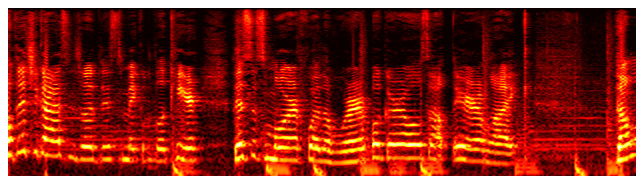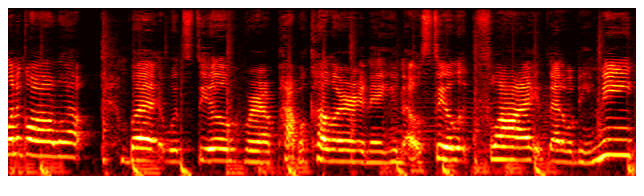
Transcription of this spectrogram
Hope that you guys enjoyed this makeup look here. This is more for the wearable girls out there. Like, don't want to go all out but would still wear a pop of color and then you know still look fly that would be me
